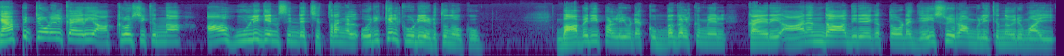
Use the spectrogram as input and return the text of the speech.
ക്യാപിറ്റോളിൽ കയറി ആക്രോശിക്കുന്ന ആ ഹൂളിഗൻസിന്റെ ചിത്രങ്ങൾ ഒരിക്കൽ കൂടി എടുത്തു നോക്കൂ. ബാബരി പള്ളിയുടെ കുബ്ബകൾക്ക് മേൽ കയറി ആനന്ദാതിരേകത്തോടെ ജയ് ശ്രീറാം വിളിക്കുന്നവരുമായി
